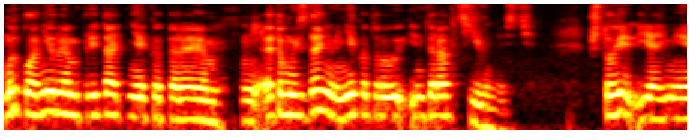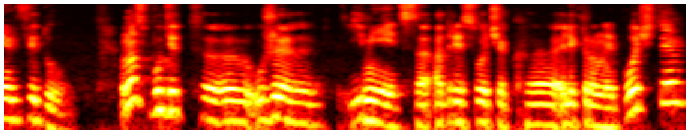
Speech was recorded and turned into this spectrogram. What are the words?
мы планируем придать некоторое, этому изданию некоторую интерактивность. Что я имею в виду? У нас будет э, уже имеется адресочек э, электронной почты,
